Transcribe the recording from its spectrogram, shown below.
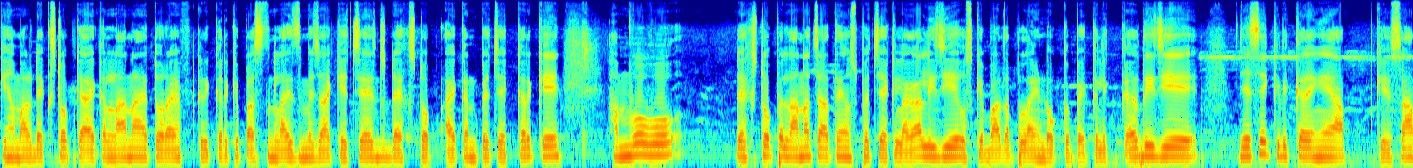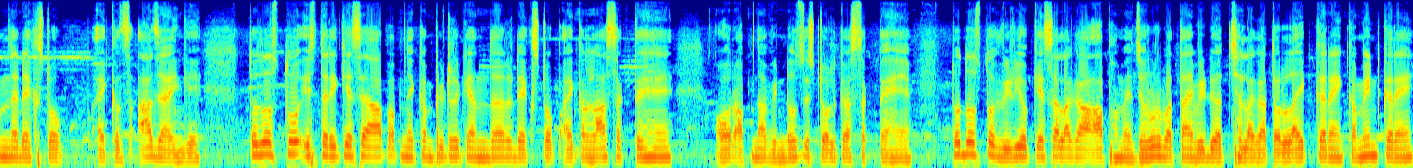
कि हमारा डेस्कटॉप के आइकन लाना है तो राइट क्लिक करके पर्सनलाइज में जाके चेंज डेस्कटॉप आइकन पे चेक करके हम वो वो डेस्कटॉप पे लाना चाहते हैं, उस पर चेक लगा लीजिए, उसके बाद अप्लाई डॉक पे क्लिक कर दीजिए। जैसे क्लिक करेंगे, आपके सामने डेस्कटॉप आइकन्स आ जाएँगे। तो दोस्तों, इस तरीके से आप अपने कंप्यूटर के अंदर डेस्कटॉप आइकन ला सकते हैं और अपना विंडोज़ इंस्टॉल कर सकते हैं। तो दोस्तों, वीडियो कैसा लगा आप हमें ज़रूर बताएँ। वीडियो अच्छा लगा तो लाइक करें, कमेंट करें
